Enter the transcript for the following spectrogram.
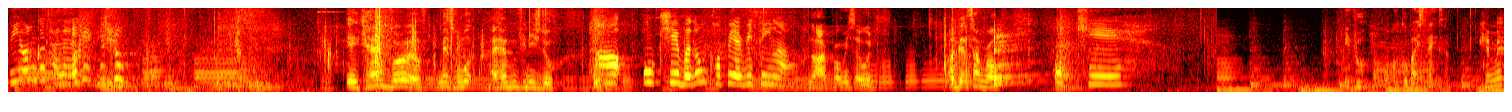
Baby, you want to go toilet? Okay, let's go. Hey, can I borrow your maths homework? I haven't finished though. Uh, okay, but don't copy everything lah. No, I promise I won't. I'll get some wrong. Okay. Hey bro, want go buy snacks? ah? Can meh?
